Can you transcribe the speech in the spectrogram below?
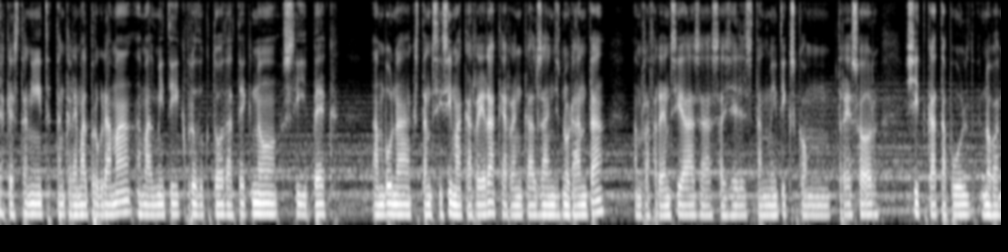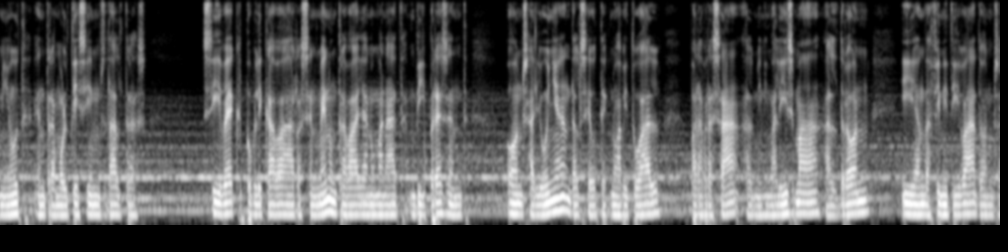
Aquesta nit tancarem el programa amb el mític productor de techno C. Beck, amb una extensíssima carrera que arrenca als anys 90 amb referències a segells tan mítics com Tresor, Shit Catapult, Nova Mute, entre moltíssims d'altres. Beck publicava recentment un treball anomenat Be Present, on s'allunya del seu techno habitual per abraçar el minimalisme, el dron i, en definitiva, doncs,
